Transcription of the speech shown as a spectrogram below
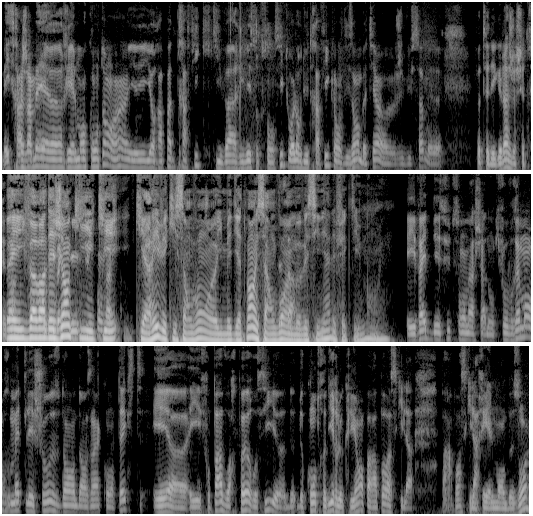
mais il sera jamais euh, réellement content. Hein. Il n'y aura pas de trafic qui va arriver sur son site ou alors du trafic en se disant bah tiens, euh, j'ai vu ça, mais c'est dégueulasse, j'achèterai bah, pas. Il va y avoir des gens qui, qui, qui, arrivent et qui s'en vont euh, immédiatement et ça envoie un mauvais signal, effectivement. Oui et il va être déçu de son achat. Donc il faut vraiment remettre les choses dans, dans un contexte et, euh, il ne faut pas avoir peur aussi euh, de, contredire le client par rapport à ce qu'il a, a réellement besoin.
